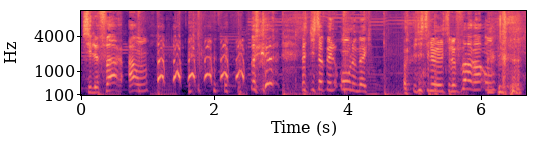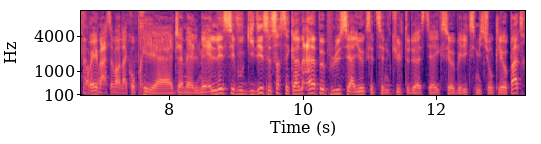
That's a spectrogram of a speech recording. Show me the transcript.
c'est le phare à on. Parce qu'il s'appelle on, le mec. C'est le, le phare on. Oui, bah ça va, on a compris, euh, Jamel. Mais laissez-vous guider. Ce soir, c'est quand même un peu plus sérieux que cette scène culte de Astérix et Obélix Mission Cléopâtre.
